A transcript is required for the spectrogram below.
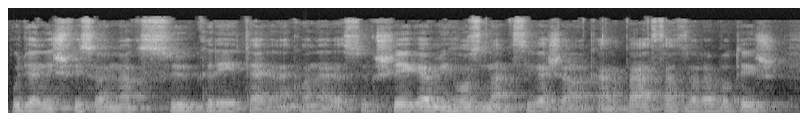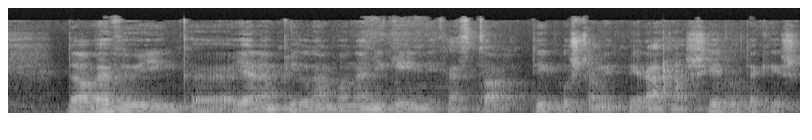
ugyanis viszonylag szűk rétegnek van erre szüksége, mi hoznánk szívesen akár pár száz darabot is, de a vevőink jelen pillanatban nem igénylik ezt a típust, amit mi látássérültek és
